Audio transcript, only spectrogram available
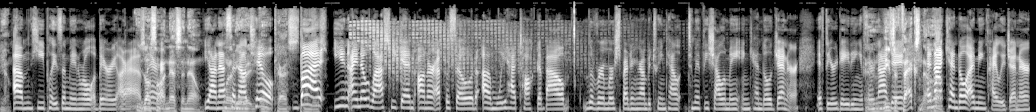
Yeah. um, he plays the main role of Barry. Uh, He's also on SNL. Yeah, on SNL uh, too. cast but you know, I know last weekend on our episode, um, we had talked about the rumors spreading around between Timothée Chalamet and Kendall Jenner if they're dating, if they're And not these are facts now, and huh? not Kendall, I mean Kylie Jenner.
